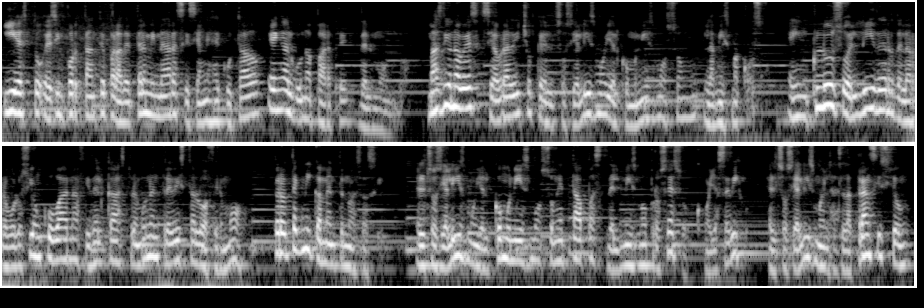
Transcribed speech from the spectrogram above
y esto es importante para determinar si se han ejecutado en alguna parte del mundo. Más de una vez se habrá dicho que el socialismo y el comunismo son la misma cosa, e incluso el líder de la revolución cubana, Fidel Castro, en una entrevista lo afirmó, pero técnicamente no es así. El socialismo y el comunismo son etapas del mismo proceso, como ya se dijo. El socialismo es la transición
